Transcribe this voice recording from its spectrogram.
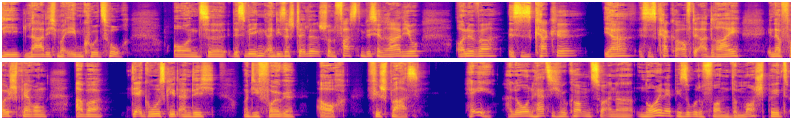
die lade ich mal eben kurz hoch. Und äh, deswegen an dieser Stelle schon fast ein bisschen Radio. Oliver, es ist Kacke, ja, es ist Kacke auf der A3 in der Vollsperrung, aber der Gruß geht an dich und die Folge auch. Viel Spaß. Hey, hallo und herzlich willkommen zu einer neuen Episode von The Mosh Pit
